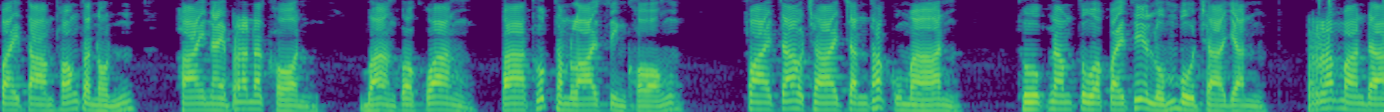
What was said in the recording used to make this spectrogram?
ไปตามท้องถนน ภายในพระนคร บ้างก็คว้าง ปาทุบทำลายสิ่งของ ฝ่ายเจ้าชายจันทกุมาร ถูกนำตัวไปที่หลุมบูชายัน พระมารดา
